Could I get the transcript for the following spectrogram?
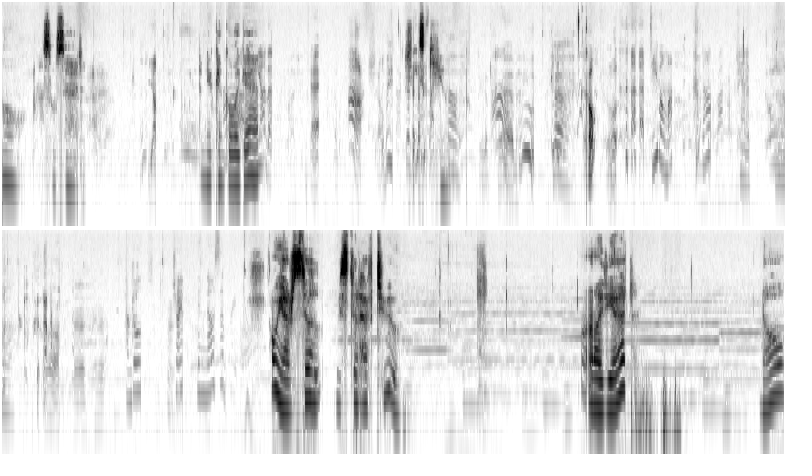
Oh, so sad. Then you can go again. She's cute. Go. Oh yeah, still we still have two. Not yet. No.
